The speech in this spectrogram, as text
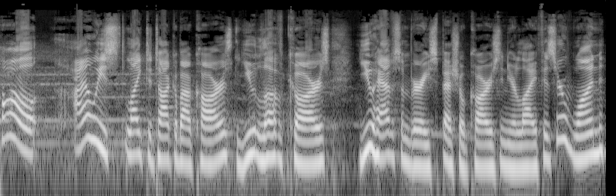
Paul, I always like to talk about cars. You love cars. You have some very special cars in your life. Is there one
